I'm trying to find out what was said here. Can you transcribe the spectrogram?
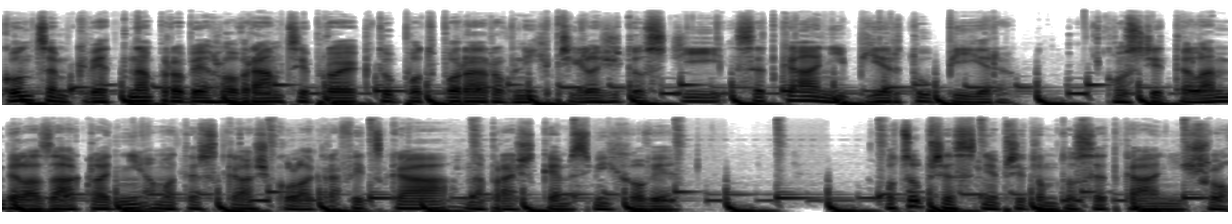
Koncem května proběhlo v rámci projektu Podpora rovných příležitostí setkání peer-to-peer. Hostitelem byla základní amatéřská škola grafická na Pražském Smíchově. O co přesně při tomto setkání šlo?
